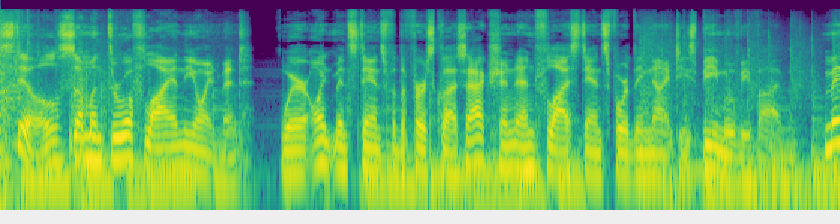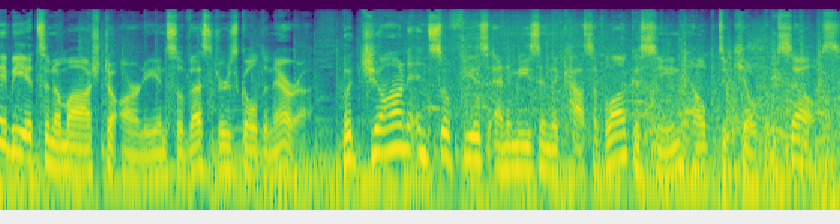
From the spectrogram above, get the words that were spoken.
Still, someone threw a fly in the ointment, where ointment stands for the first class action and fly stands for the 90s B movie vibe. Maybe it's an homage to Arnie and Sylvester's golden era, but John and Sophia's enemies in the Casablanca scene help to kill themselves.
